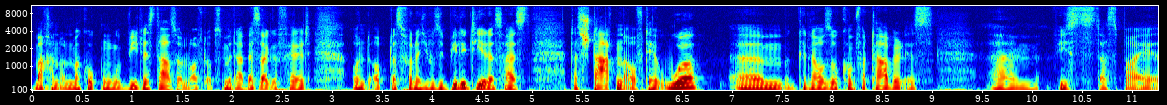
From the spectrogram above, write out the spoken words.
machen und mal gucken, wie das da so läuft, ob es mir da besser gefällt und ob das von der Usability, das heißt das Starten auf der Uhr, ähm, genauso komfortabel ist ähm, wie es das bei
